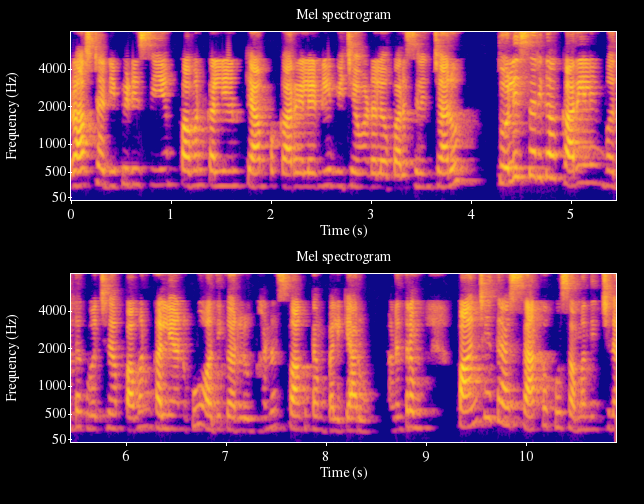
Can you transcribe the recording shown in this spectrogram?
రాష్ట్ర deputy CM Pawan Kalyan camp కార్యాలయాన్ని విజయవాడలో పరిశీలించారు. తొలిసారిగా కార్యాలయం వద్దకు వచ్చిన పవన్ కళ్యాణ్కు అధికారులు ఘన స్వాగతం పలికారు. అనంతరం పంచాయతీరాజ్ శాఖకు సంబంధించిన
